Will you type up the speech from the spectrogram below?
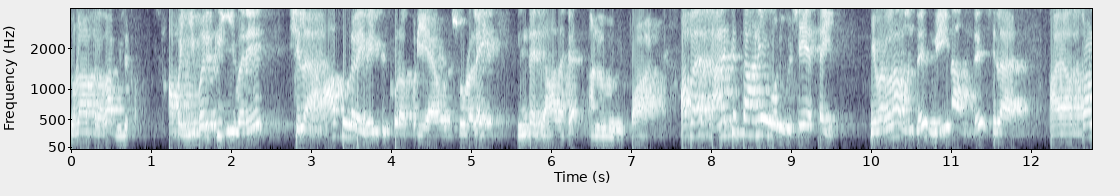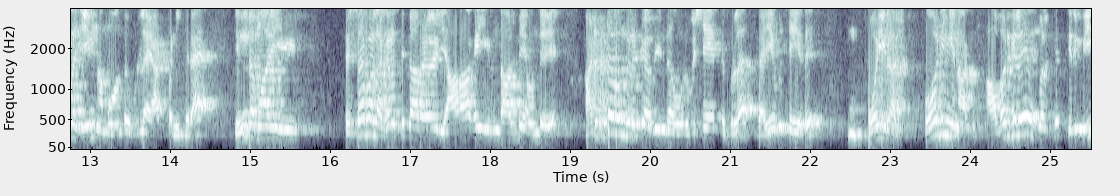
துலாத்துல தான் விழுக்கும். அப்ப இவருக்கு இவரே சில ஆப்புகளை வைத்துக் கூடக்கூடிய ஒரு சூழலை இந்த ஜாதகர் அனுபவிப்பார். அப்ப தனக்குத்தானே ஒரு விஷயத்தை இவரெல்லாம் வந்து மெயினா வந்து சில அஸ்ட்ராலஜியும் நம்ம வந்து உள்ள ஆட் பண்ணிக்கிற இந்த மாதிரி ரிஷப லக்னத்துக்காரர்கள் யாராக இருந்தாலுமே வந்து அடுத்தவங்களுக்கு அப்படின்ற ஒரு விஷயத்துக்குள்ள தயவு செய்து போயிடாது போனீங்கன்னா அவர்களே உங்களுக்கு திரும்பி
